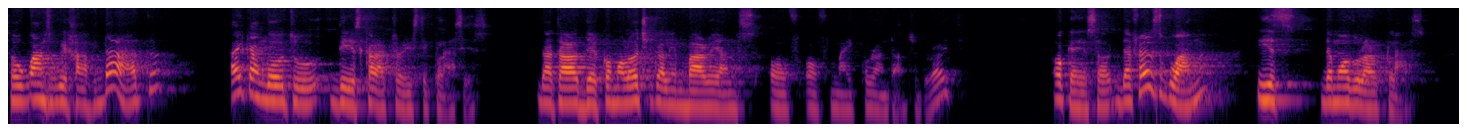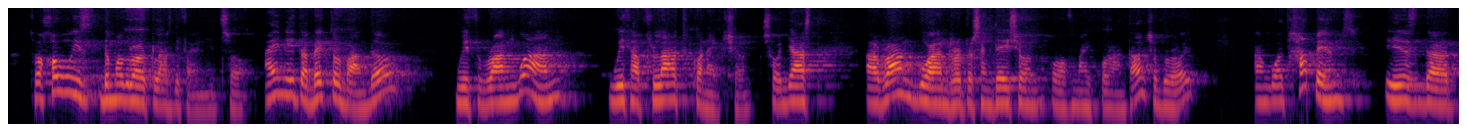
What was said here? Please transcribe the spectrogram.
So once we have that, I can go to these characteristic classes that are the cohomological invariants of, of my Courant algebra, right? Okay, so the first one is the modular class. So how is the modular class defined? So I need a vector bundle with rank one with a flat connection. So just a rank one representation of my Courant algebra, and what happens is that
